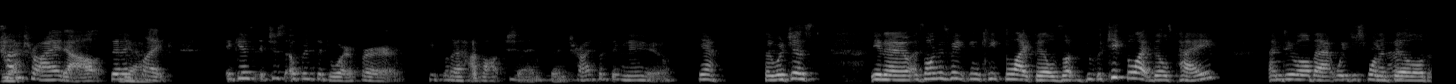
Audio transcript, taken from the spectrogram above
come Yeah. try it out, then Yeah. it's like it gives it just opens a door for people to have options and try something new. Yeah. So we're just, you know, as long as we can keep the light bills up, keep the light bills paid and do all that, we just want to build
